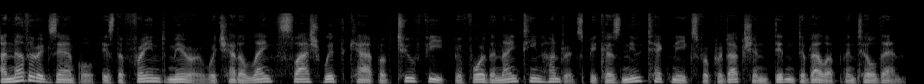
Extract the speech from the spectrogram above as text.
Another example is the framed mirror which had a length-slash-width cap of 2 feet before the 1900s because new techniques for production didn't develop until then.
